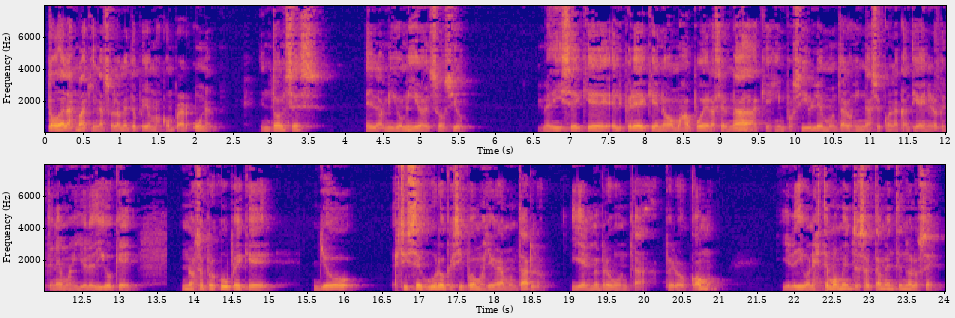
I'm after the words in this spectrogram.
todas las máquinas solamente podíamos comprar una. Entonces, el amigo mío, el socio, me dice que él cree que no vamos a poder hacer nada, que es imposible montar un gimnasio con la cantidad de dinero que tenemos. Y yo le digo que no se preocupe, que yo estoy seguro que sí podemos llegar a montarlo. Y él me pregunta, ¿pero cómo? Y yo le digo, en este momento exactamente no lo sé,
